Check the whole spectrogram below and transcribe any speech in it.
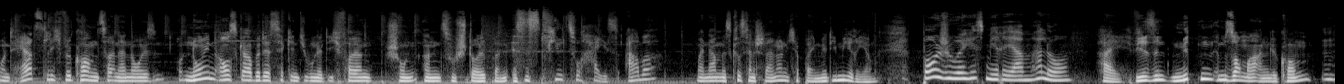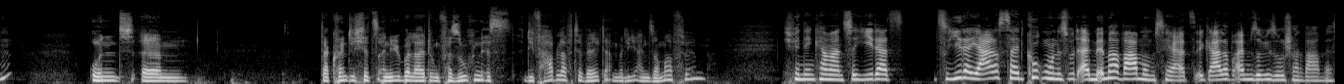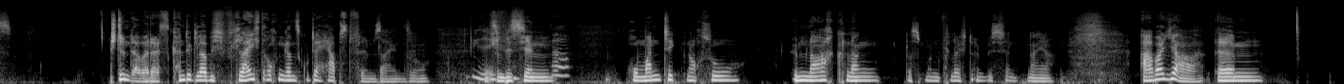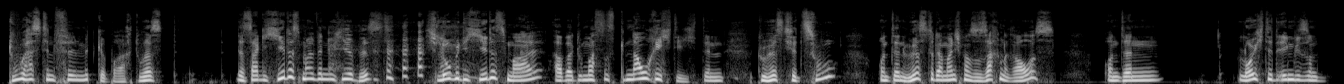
Und herzlich willkommen zu einer neuen, neuen Ausgabe der Second Unit. Ich fange schon an zu stolpern. Es ist viel zu heiß, aber mein Name ist Christian Steiner und ich habe bei mir die Miriam. Bonjour, hier ist Miriam. Hallo. Hi, wir sind mitten im Sommer angekommen Mhm. und ähm, da könnte ich jetzt eine Überleitung versuchen. Ist die fabelhafte Welt der Amelie ein Sommerfilm? Ich finde, den kann man zu jeder, zu jeder Jahreszeit gucken und es wird einem immer warm ums Herz, egal ob einem sowieso schon warm ist. Stimmt, aber das könnte, glaube ich, vielleicht auch ein ganz guter Herbstfilm sein. So Wie Jetzt ein bisschen Ja. Romantik noch so im Nachklang, dass man vielleicht ein bisschen, naja. Aber ja, ähm, du hast den Film mitgebracht. Du hast, das sage ich jedes Mal, wenn du hier bist. Ich lobe dich jedes Mal, aber du machst es genau richtig, denn du hörst hier zu und dann hörst du da manchmal so Sachen raus und dann leuchtet irgendwie so ein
